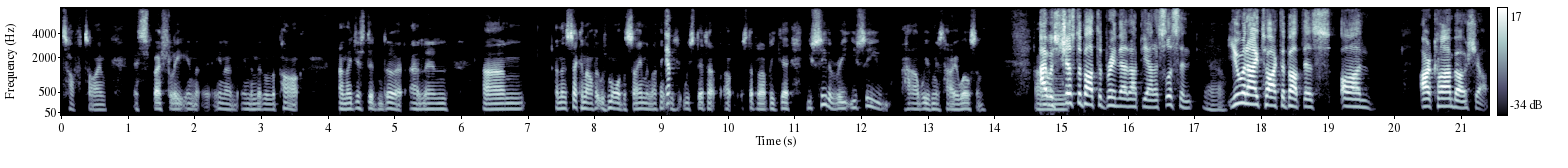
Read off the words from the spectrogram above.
tough time especially in you know in the middle of the park, and they just didn't do it. And then um, and then second half it was more the same, and I think yep. we, we stepped up, up stepped up big. You see the re, you see how we've missed Harry Wilson. Um, I was um, just about to bring that up, Giannis. Listen, yeah. you and I talked about this on our combo show.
